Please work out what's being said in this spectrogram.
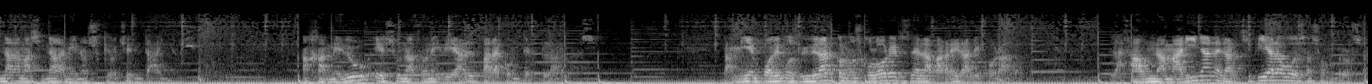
nada más y nada menos que 80 años. Ajamedú es una zona ideal para contemplarlas. También podemos vibrar con los colores de la barrera de coral. La fauna marina en el archipiélago es asombrosa.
